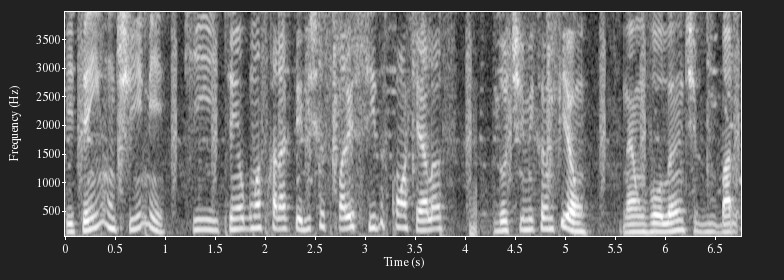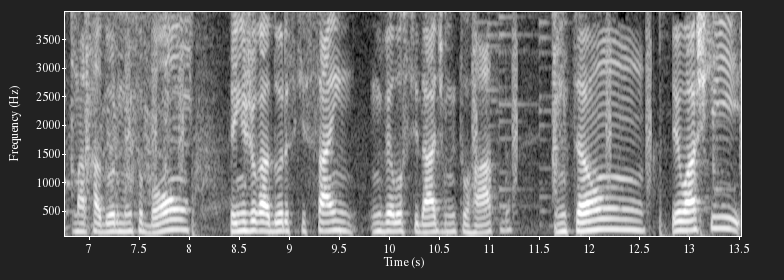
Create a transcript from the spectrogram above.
E tem um time que tem algumas características parecidas com aquelas do time campeão. Né? Um volante marcador muito bom, tem jogadores que saem em velocidade muito rápido. Então, eu acho que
